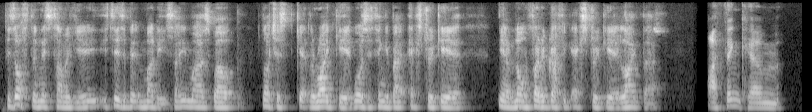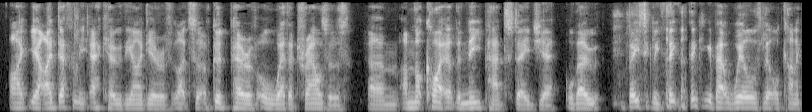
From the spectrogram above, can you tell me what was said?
because often this time of year it is a bit muddy, so you might as well not just get the right gear, what was the thing about extra gear, you know, non-photographic extra gear like that. I think, um, I yeah, I definitely echo the idea of like sort of good pair of all-weather trousers. Um, I'm not quite at the knee pad stage yet, although basically th- thinking about Will's little kind of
